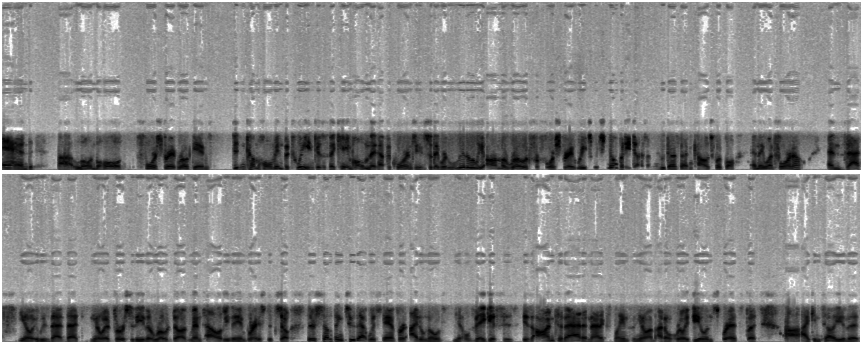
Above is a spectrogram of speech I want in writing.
And uh, lo and behold, four straight road games, didn't come home in between because if they came home, they'd have to quarantine. So they were literally on the road for four straight weeks, which nobody does. I mean, who does that in college football? And they went 4 and 0. And that's, you know, it was that, that, you know, adversity, the road dog mentality, they embraced it. So there's something to that with Stanford. I don't know if, you know, Vegas is, is on to that and that explains, you know, I don't really deal in spreads, but uh, I can tell you that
